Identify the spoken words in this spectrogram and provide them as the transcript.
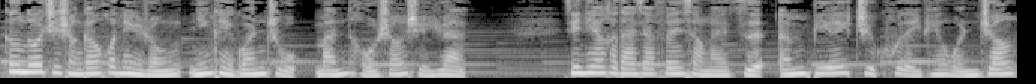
更多职场干货内容，您可以关注馒头商学院。今天和大家分享来自 NBA 智库的一篇文章：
